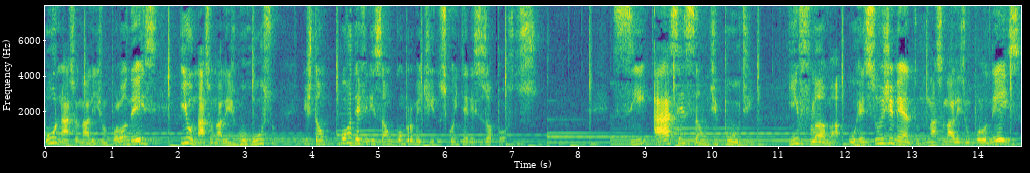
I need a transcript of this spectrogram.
o nacionalismo polonês e o nacionalismo russo estão, por definição, comprometidos com interesses opostos. Se a ascensão de Putin inflama o ressurgimento do nacionalismo polonês,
